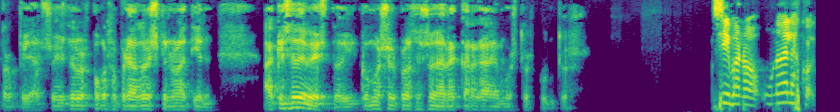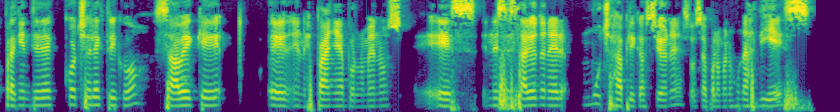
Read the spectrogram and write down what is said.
propia, sois de los pocos operadores que no la tienen. ¿A qué se debe esto y cómo es el proceso de recarga en vuestros puntos? Sí, bueno, una de las para quien tiene coche eléctrico sabe que eh, en España por lo menos es necesario tener muchas aplicaciones, o sea, por lo menos unas 10,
